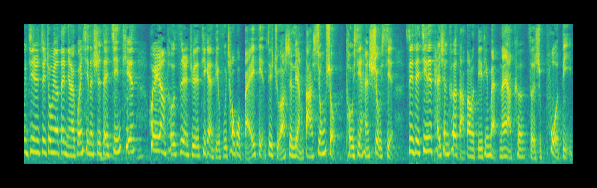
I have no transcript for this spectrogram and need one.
股今日最重要带你来关心的是，在今天会让投资人觉得体感跌幅超过百点，最主要是两大凶手投信和寿险。所以在今天台胜科打到了跌停板，南亚科则是破底。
